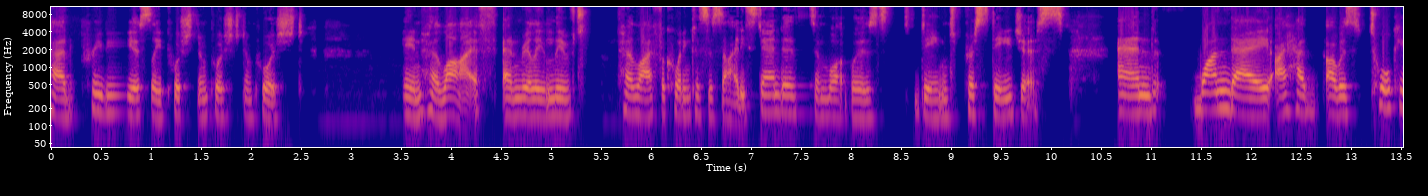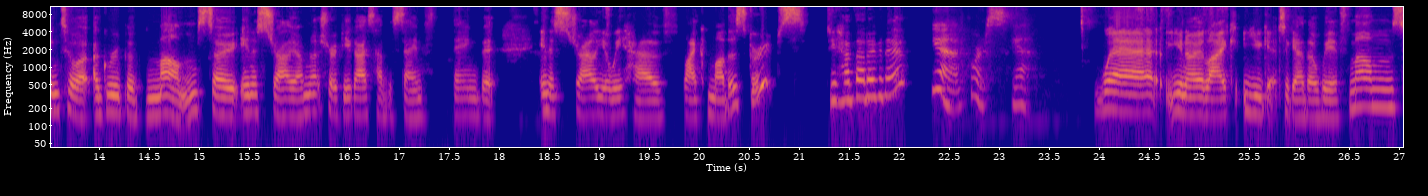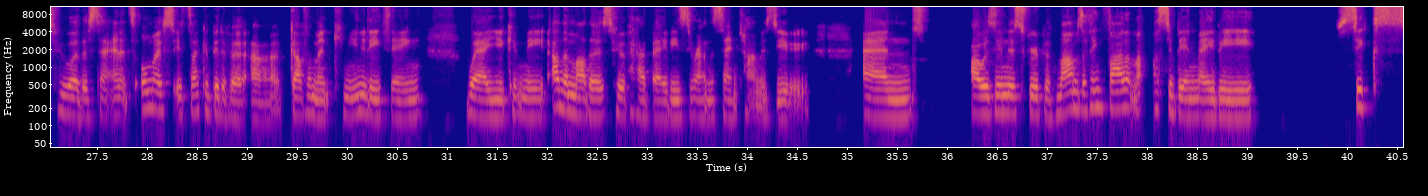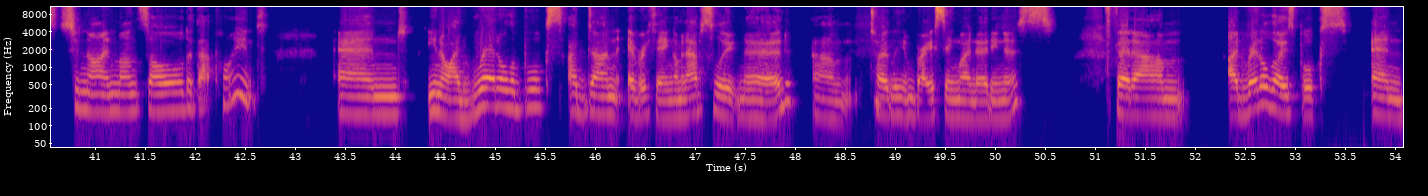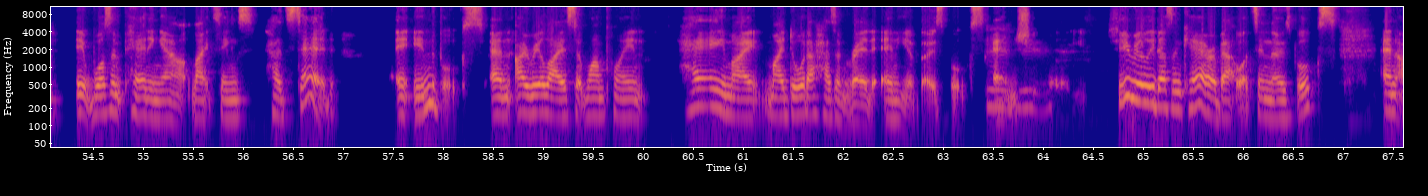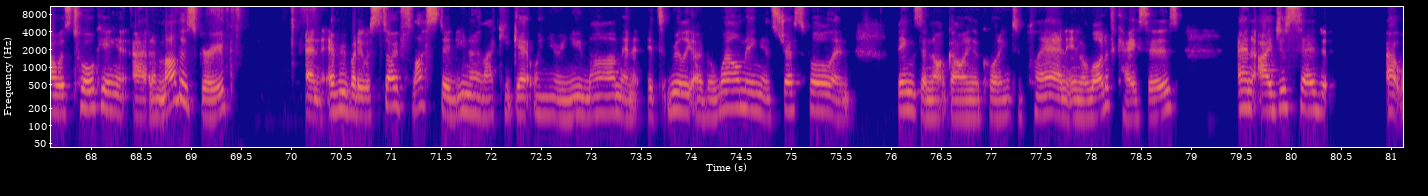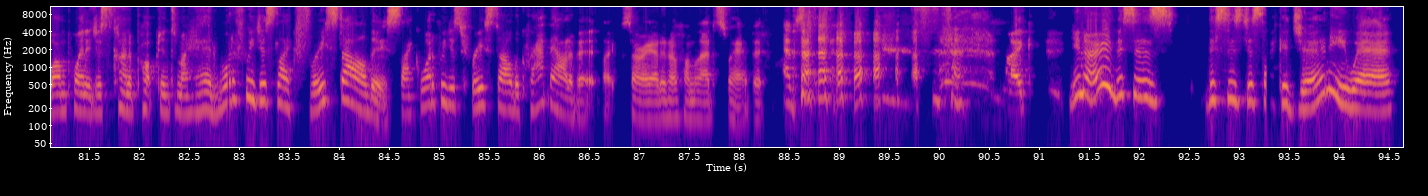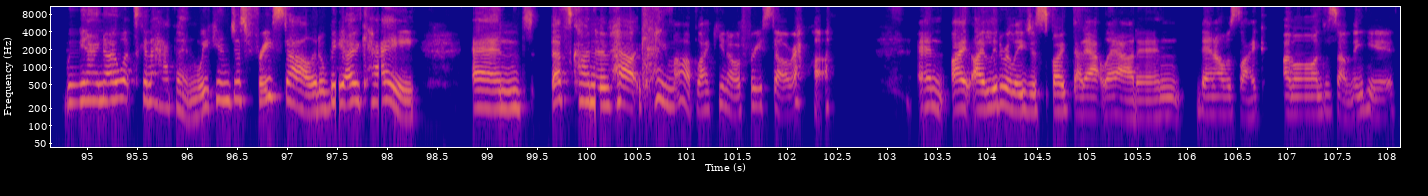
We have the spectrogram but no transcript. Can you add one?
had previously pushed and pushed and pushed in her life and really lived her life according to society standards and what was deemed prestigious. And one day I had I was talking to a, a, group of mums. So in Australia, I'm not sure if you guys have the same thing, but in Australia we have like mothers groups. Do you have that over there? Yeah, of course. Yeah where you know like you get together with mums who are the same and it's almost it's like a bit of a, a, government community thing where you can meet other mothers who have had babies around the same time as you. And i was in this group of mums i think violet must have been maybe six to nine months old at that point. And you know i'd read all the books i'd done everything. I'm an absolute nerd um, totally embracing my nerdiness. But um, i'd read all those books and it wasn't panning out like things had said in the books and i realized at one point hey my my daughter hasn't read any of those books mm-hmm. and she really, she really doesn't care about what's in those books and i was talking at a mother's group and everybody was so flustered, you know, like you get when you're a new mom and it's really overwhelming and stressful and things are not going according to plan in a lot of cases. And I just said, at one point, it just kind of popped into my head, what if we just like freestyle this? Like, what if we just freestyle the crap out of it? Like, sorry, I don't know if I'm allowed to swear, but like, you know, this is, this is just like a journey where we don't know what's going to happen. We can just freestyle. It'll be okay. And that's kind of how it came up, like, you know, a freestyle rapper. And I, I literally just spoke that out loud. And then I was like, I'm on to something here.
